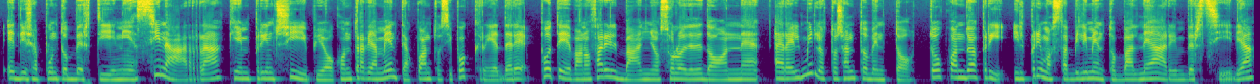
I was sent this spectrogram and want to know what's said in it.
e dice appunto Bertini si narra che in principio contrariamente a quanto si può credere potevano fare il bagno solo delle donne. Era il 1828 2008 quando aprì il primo stabilimento balneare in Versilia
